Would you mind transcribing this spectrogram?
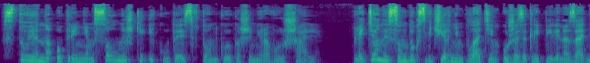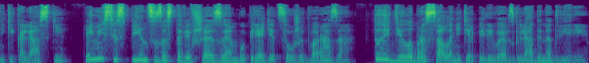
стоя на утреннем солнышке и кутаясь в тонкую кашемировую шаль. Плетеный сундук с вечерним платьем уже закрепили на заднике коляски, и миссис Пинс, заставившая Зембу переодеться уже два раза, то и дело бросала нетерпеливые взгляды на двери.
